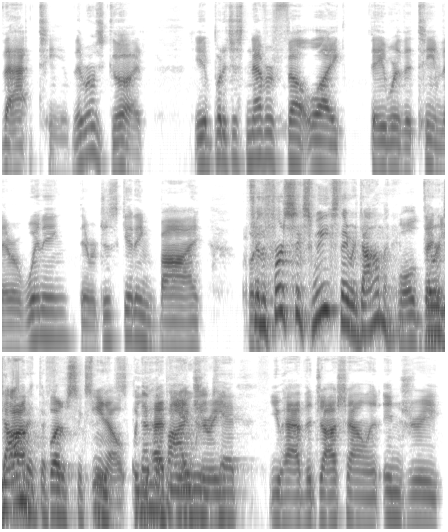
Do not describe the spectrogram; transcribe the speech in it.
that team. They were always good, yeah, but it just never felt like they were the team. They were winning. They were just getting by. For the first six weeks, they were dominant. Well, they were dominant got, the first six weeks. You know, but you had the, the injury. You had the Josh Allen injury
